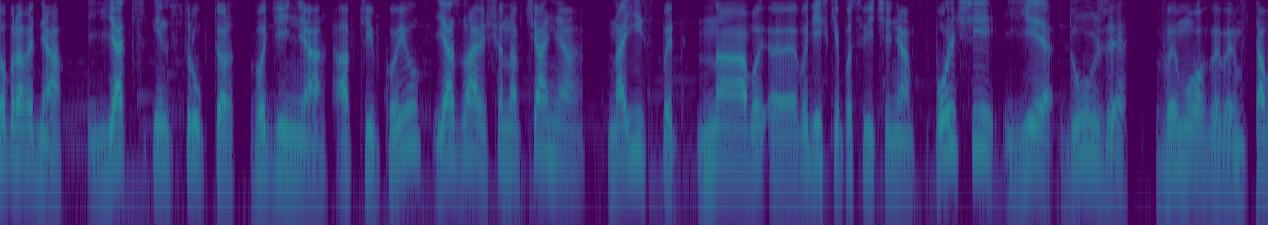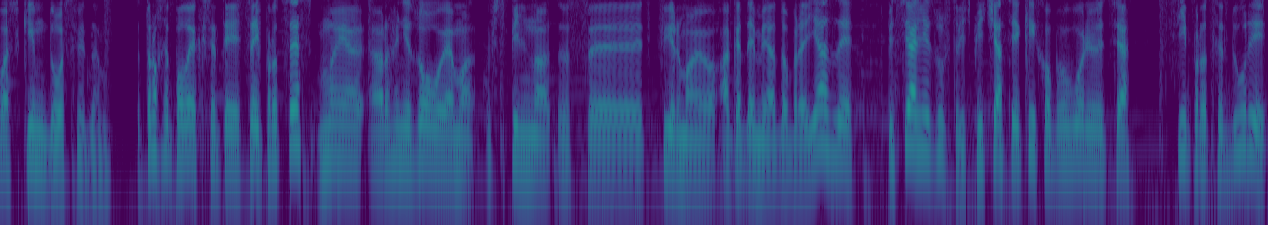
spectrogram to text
Доброго дня. Як інструктор водіння автівкою, я знаю, що навчання на іспит на е, водійське посвідчення в Польщі є дуже вимогливим та важким досвідом. Трохи полегшити цей процес ми організовуємо спільно з е, фірмою Академія доброї язди спеціальні зустрічі, під час яких обговорюються всі процедури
